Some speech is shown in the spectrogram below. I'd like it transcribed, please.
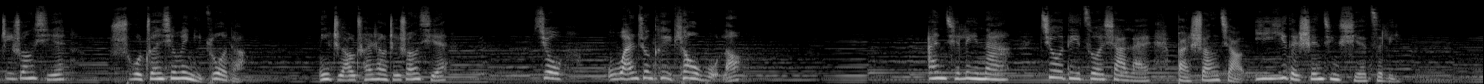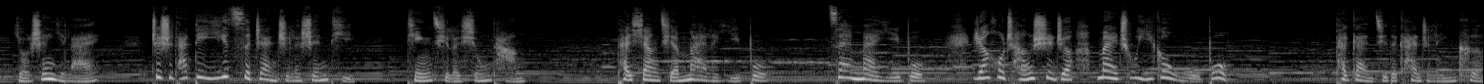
这双鞋是我专心为你做的，你只要穿上这双鞋，就完全可以跳舞了。”安吉丽娜就地坐下来，把双脚一一的伸进鞋子里。有生以来。这是她第一次站直了身体，挺起了胸膛。他向前迈了一步，再迈一步，然后尝试着迈出一个舞步。他感激地看着林克，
